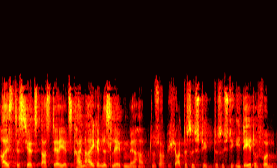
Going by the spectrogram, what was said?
heißt es jetzt, dass der jetzt kein eigenes Leben mehr hat? Dann sage ich, ja, das ist, die, das ist die Idee davon.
